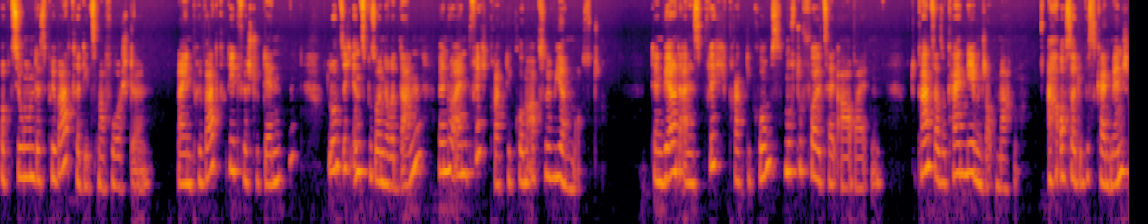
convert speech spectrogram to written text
Option des Privatkredits mal vorstellen. Ein Privatkredit für Studenten lohnt sich insbesondere dann, wenn du ein Pflichtpraktikum absolvieren musst. Denn während eines Pflichtpraktikums musst du Vollzeit arbeiten. Du kannst also keinen Nebenjob machen, außer du bist kein Mensch,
